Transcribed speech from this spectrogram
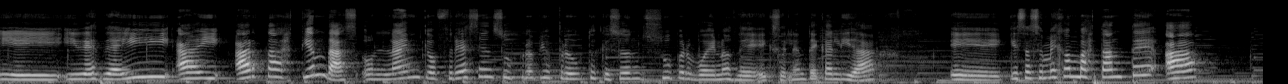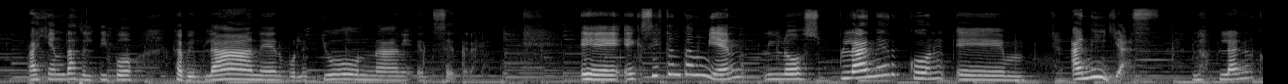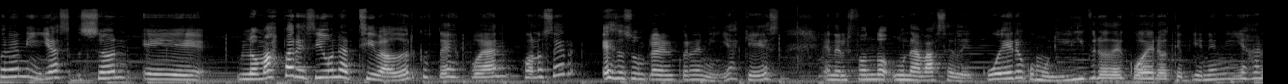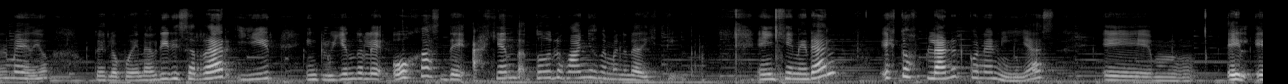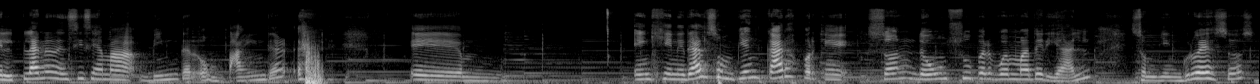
Y, desde ahí hay hartas tiendas online que ofrecen sus propios productos que son súper buenos, de excelente calidad, eh, que se asemejan bastante a agendas del tipo Happy Planner, Bullet Journal, etc. Eh, existen también los planners con eh, anillas. Los planners con anillas son lo más parecido a un archivador que ustedes puedan conocer, eso es un planner con anillas, que es en el fondo una base de cuero, como un libro de cuero que tiene anillas al medio. Ustedes lo pueden abrir y cerrar y ir incluyéndole hojas de agenda todos los años de manera distinta. En general, estos planners con anillas, eh, el, planner en sí se llama binder o binder. eh, en general son bien caros porque son de un súper buen material, son bien gruesos.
